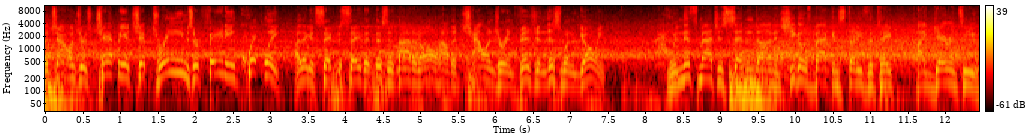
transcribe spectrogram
The Challengers Championship dreams are fading quickly. I think it's safe to say that this is not at all how the Challenger envisioned this one going. When this match is said and done and she goes back and studies the tape, I guarantee you,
